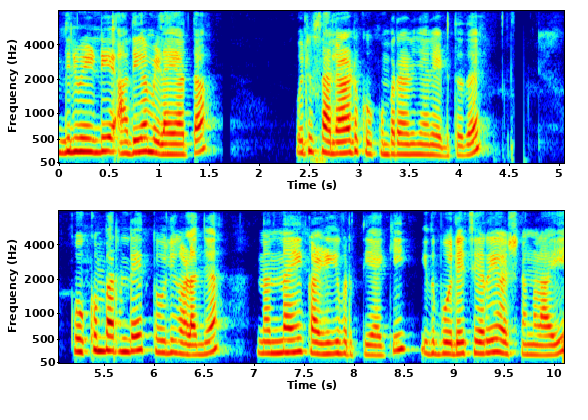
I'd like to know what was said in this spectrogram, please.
ഇതിനു വേണ്ടി അധികം വിളയാത്ത ഒരു സലാഡ് കുക്കുംബറാണ് ഞാൻ എടുത്തത്. കുക്കുംബറിന്റെ തൊലി കളഞ്ഞ് നന്നായി കഴുകി വൃത്തിയാക്കി ഇതുപോലെ ചെറിയ കഷ്ണങ്ങളായി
